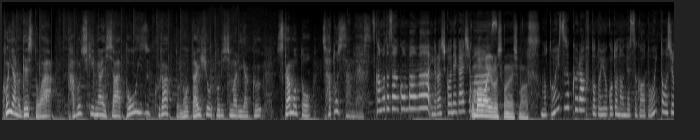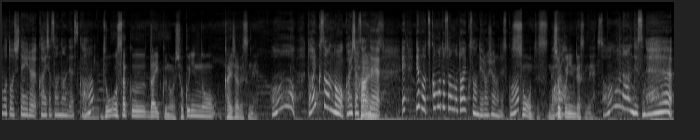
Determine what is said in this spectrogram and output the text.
今夜のゲストは株式会社トーイズクラフトの代表取締役塚本聡さんです。塚本さんこんばんは。よろしくお願いします。こんばんは。よろしくお願いします。のトイズクラフトということなんですがどういったお仕事をしている会社さんなんですか、造作大工の職人の会社ですね。おお大工さんの会社さんで、はいえでは塚本さんも大工さんでいらっしゃるんですか？そうですね。職人ですね。そうなんですね。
